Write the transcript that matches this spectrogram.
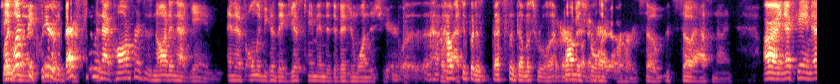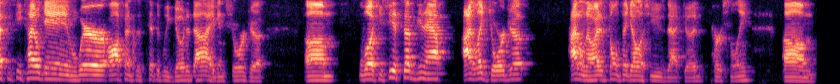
James like let's be clear, the best team in that conference is not in that game. And that's only because they just came into Division One this year. How stupid is that's the dumbest rule ever? Dumbest rule I've ever heard. So it's so asinine. All right, next game, SEC title game, where offenses typically go to die against Georgia. Um, look, you see it 17 and a half. I like Georgia. I don't know. I just don't think LSU is that good personally. Um,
